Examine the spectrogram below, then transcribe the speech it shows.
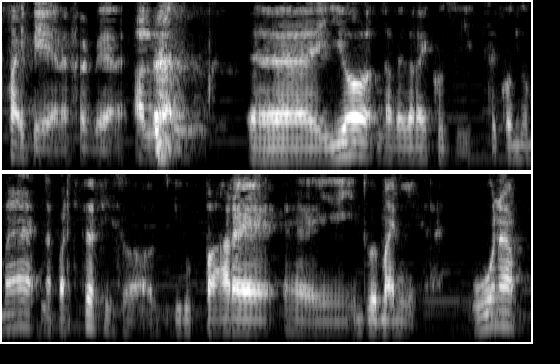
Fai bene, fai bene. Allora, eh, io la vedrei così. Secondo me la partita si può sviluppare eh, in due maniere. Una,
